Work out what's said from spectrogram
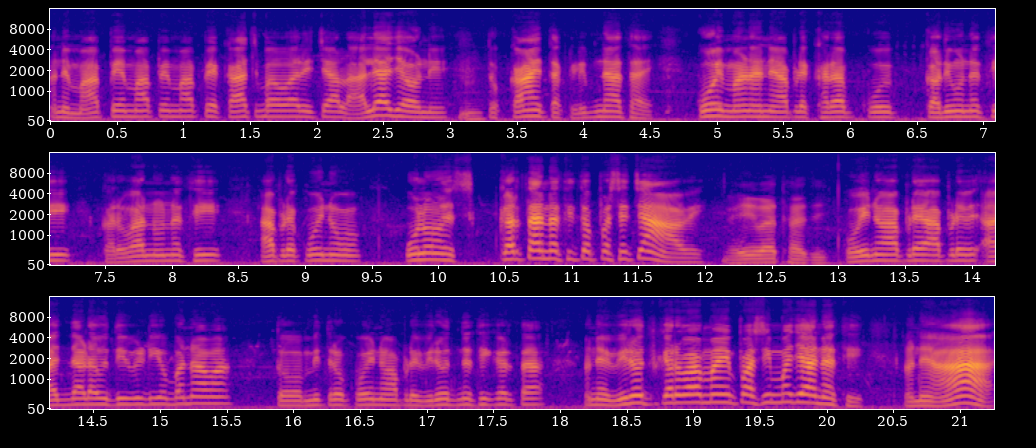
અને માપે માપે માપે કાચબાવાળી ચાલ હાલ્યા જાઓ ને તો કાંઈ તકલીફ ના થાય. કોઈ માણસને આપણે ખરાબ કોઈ કર્યું નથી કરવાનું નથી. આપણે કોઈનો ઓલો કરતા નથી તો પછી ક્યાં આવે? એ વાત સાચી કોઈનો આપણે આપણે આજ દાડા સુધી વીડિયો બનાવવા તો મિત્રો કોઈનો આપણે વિરોધ નથી કરતા અને વિરોધ કરવામાં પાછી મજા નથી. અને હા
